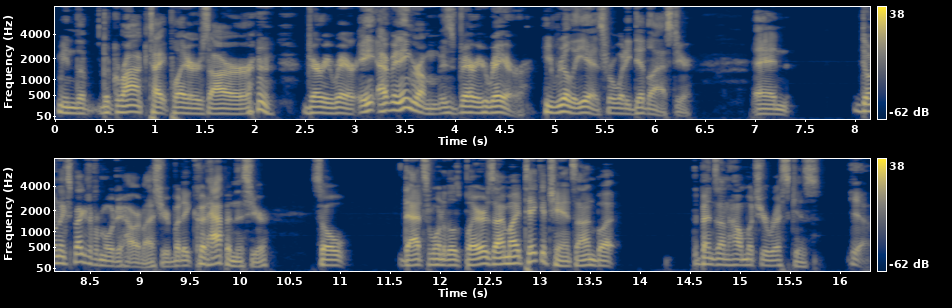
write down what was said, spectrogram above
mean, the, the Gronk type players are very rare. I- Evan Engram is very rare. He really is for what he did last year. And don't expect it from OJ Howard last year, but it could happen this year. So that's one of those players I might take a chance on, but depends on how much your risk is. Yeah.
